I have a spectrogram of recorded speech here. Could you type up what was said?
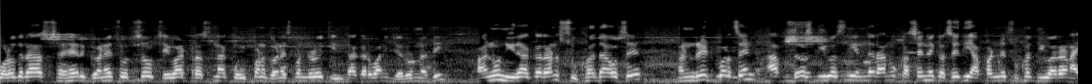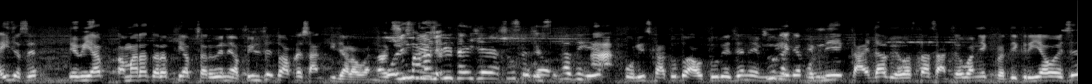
વડોદરા શહેર ગણેશોત્સવ સેવા ટ્રસ્ટના કોઈ પણ ગણેશ મંડળોએ ચિંતા કરવાની જરૂર નથી. આનું નિરાકરણ સુખદ આવશે. હંડ્રેડ પર્સન્ટ આપ દસ દિવસની અંદર આનું કશે ને કશેથી આપણને સુખદ નિવારણ આવી જશે એવી આપ અમારા તરફથી આપ સર્વેને અપીલ છે તો આપણે શાંતિ જાળવવાની. પોલીસ મંત્રી થઈ છે શું નથી. એ પોલીસ ખાતું તો આવતું રહે છે ને એમની એમની એક કાયદા વ્યવસ્થા સાચવવાની એક પ્રતિક્રિયા હોય છે.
